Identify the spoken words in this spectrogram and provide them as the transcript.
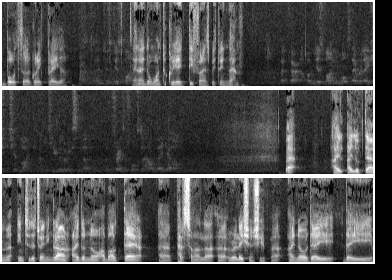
both uh, great players, and I don't want to create difference between them. Well, I, I look them into the training ground. I don't know about their uh, personal uh, uh, relationship. I know they they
